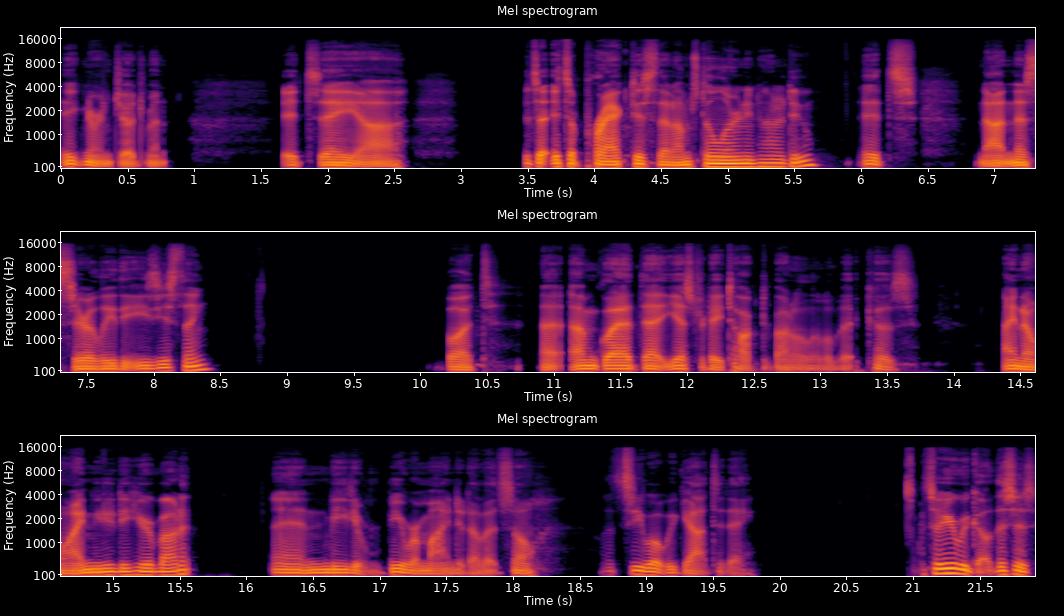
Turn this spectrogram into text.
ignorant judgment. It's a uh, it's a it's a practice that i'm still learning how to do. It's not necessarily the easiest thing. But uh, i'm glad that yesterday talked about it a little bit because i know i needed to hear about it and me to be reminded of it. So let's see what we got today. So here we go. This is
